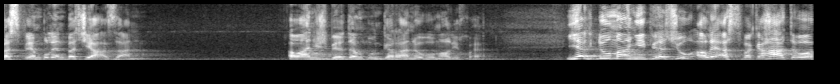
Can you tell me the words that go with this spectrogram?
بەس پێم بڵێن بە چیا ئەزانن ئەوانیش بێدەنگ بوون گەڕانەوە بۆ ماڵی خۆیان یەک دوو مانگی پێچوو ئەڵێ ئەسپەکە هاتەوە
